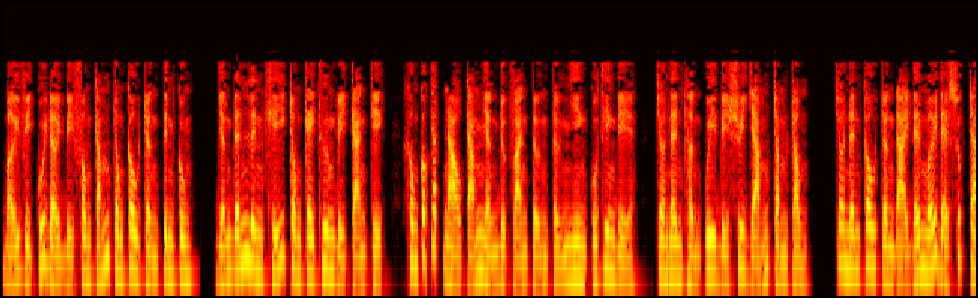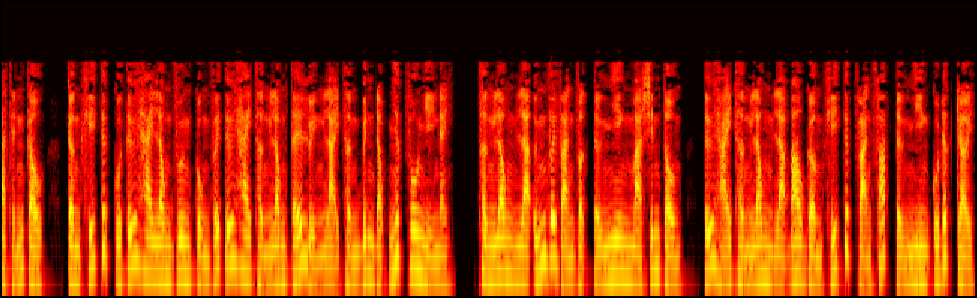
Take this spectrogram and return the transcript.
bởi vì cuối đời bị phong cấm trong câu trần tinh cung, dẫn đến linh khí trong cây thương bị cạn kiệt, không có cách nào cảm nhận được vạn tượng tự nhiên của thiên địa, cho nên thần uy bị suy giảm trầm trọng, cho nên câu trần đại đế mới đề xuất ra thỉnh cầu, cần khí tức của tứ hai long vương cùng với tứ hai thần long tế luyện lại thần binh độc nhất vô nhị này. Thần long là ứng với vạn vật tự nhiên mà sinh tồn, tứ hải thần long là bao gồm khí tức vạn pháp tự nhiên của đất trời,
